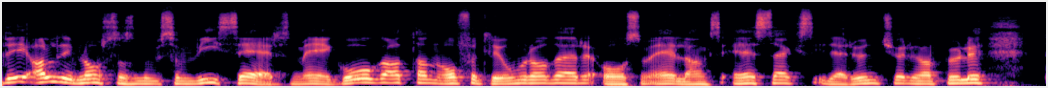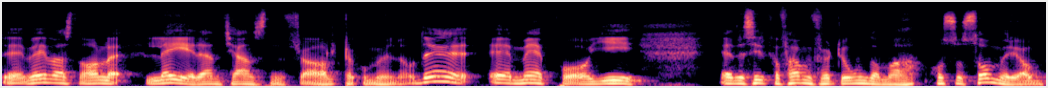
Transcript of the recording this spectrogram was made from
det, alle de blomstene som, som vi ser, som er i gågatene, offentlige områder, og som er langs E6, i det rundkjøringen og alt mulig, det er Vegvesenet og alle leier den tjenesten fra Alta kommune. Og det er med på å gi er det ca. 45 ungdommer også sommerjobb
